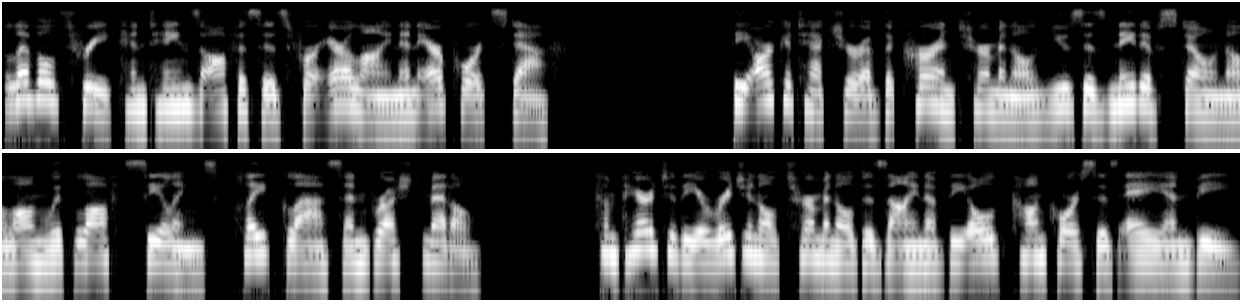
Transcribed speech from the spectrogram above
Level 3 contains offices for airline and airport staff. The architecture of the current terminal uses native stone along with loft ceilings, plate glass and brushed metal. Compared to the original terminal design of the old concourses A and B,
